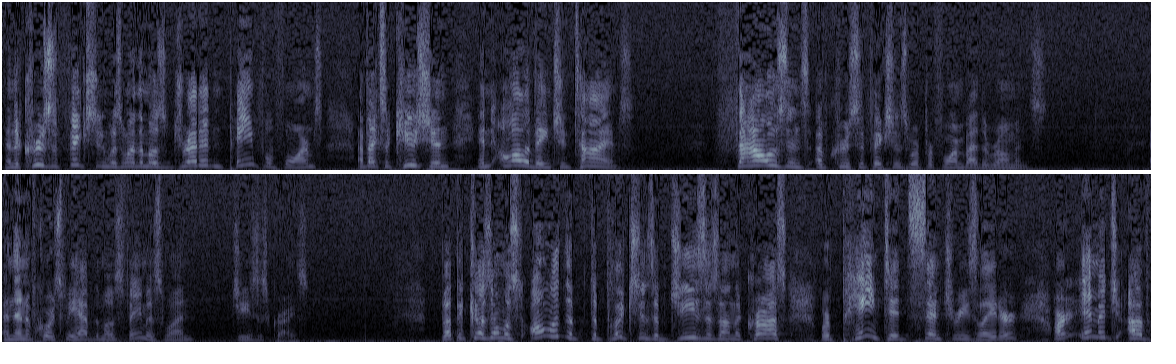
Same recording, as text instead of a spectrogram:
And the crucifixion was one of the most dreaded and painful forms of execution in all of ancient times. Thousands of crucifixions were performed by the Romans. And then, of course, we have the most famous one Jesus Christ. But because almost all of the depictions of Jesus on the cross were painted centuries later, our image of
